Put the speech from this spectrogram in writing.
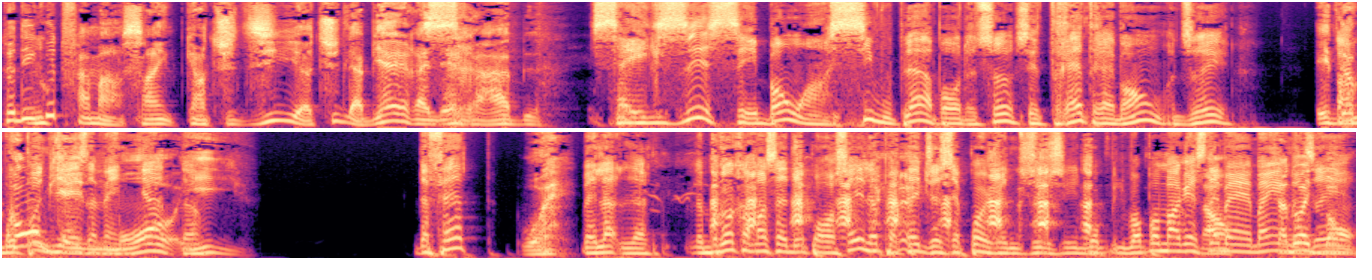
T'as Hmm. des goûts de femme enceinte quand tu dis as-tu de la bière à l'érable? Ça existe, c'est bon, en s'il vous plaît, à part de ça. C'est très, très bon, on va dire. Et de combien 15 à de 24, mois, là. Yves? De fait, Ouais. ben là, là, le bras commence à dépasser, là, peut-être, je sais pas, je ne sais, il va, il va pas m'en rester bien, bien. ça doit être bon.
